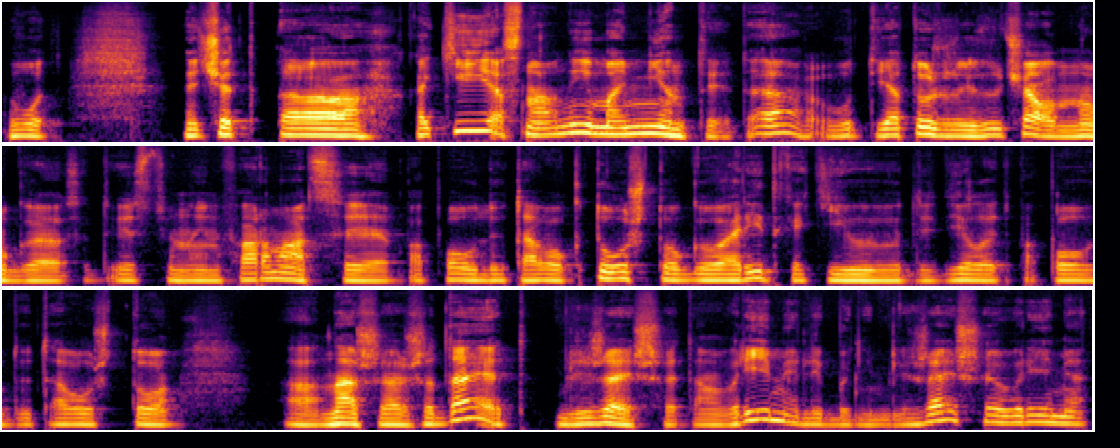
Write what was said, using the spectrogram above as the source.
Вот. Значит, а, какие основные моменты, да, вот я тоже изучал много, соответственно, информации по поводу того, кто что говорит, какие выводы делать по поводу того, что а, наше ожидает в ближайшее там время, либо не ближайшее время.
